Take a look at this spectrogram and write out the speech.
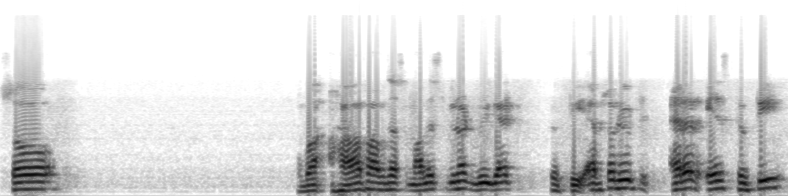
so half of the smallest unit we get 50 absolute error is 50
